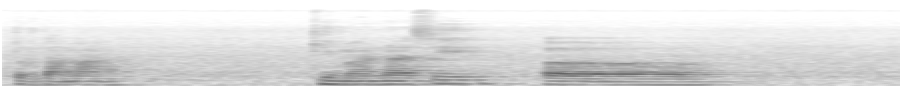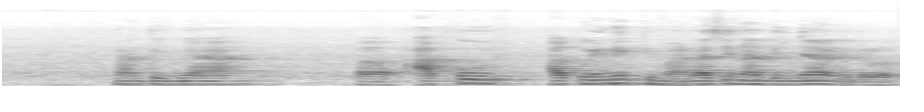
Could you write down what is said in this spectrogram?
terutama gimana sih eh, nantinya eh, aku aku ini gimana sih nantinya gitu loh.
